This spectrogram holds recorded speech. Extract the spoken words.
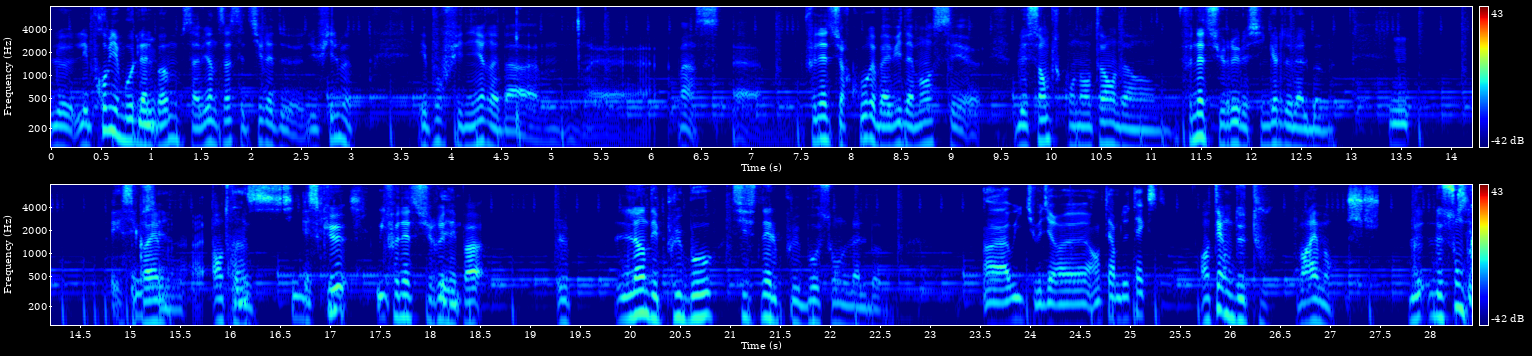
Le- les premiers mots de Mhm. l'album, ça vient de ça, c'est tiré de- du film. Et pour finir, eh bah, euh, mince, euh, Fenêtre sur cour, et bah évidemment c'est euh, le sample qu'on entend dans Fenêtre sur rue, le single de l'album. Mhm. Et c'est Oui, quand même entre Un nous. Est-ce que Oui. Fenêtre sur rue Et- n'est pas l'un des plus beaux, si ce n'est le plus beau son de l'album? Ah oui, tu veux dire euh, en termes de texte? En termes de tout, vraiment. Le, le son C'est pas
